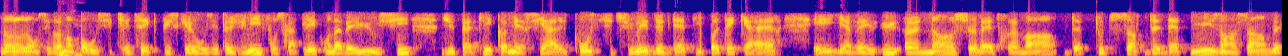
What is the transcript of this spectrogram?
Non, non, non, c'est vraiment pas aussi critique, puisque aux États-Unis, il faut se rappeler qu'on avait eu aussi du papier commercial constitué de dettes hypothécaires et il y avait eu un enchevêtrement de toutes sortes de dettes mises ensemble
